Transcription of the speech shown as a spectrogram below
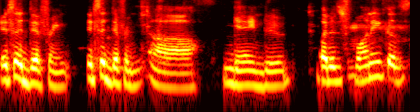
it's a different it's a different uh game, dude. But it's funny because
